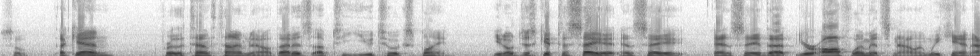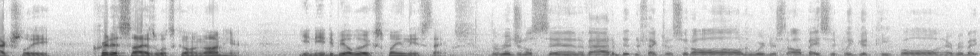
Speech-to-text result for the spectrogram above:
So again, for the tenth time now, that is up to you to explain. You don't just get to say it and say and say that you're off limits now and we can't actually criticize what's going on here. You need to be able to explain these things. the original sin of Adam didn't affect us at all, and we're just all basically good people, and everybody,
